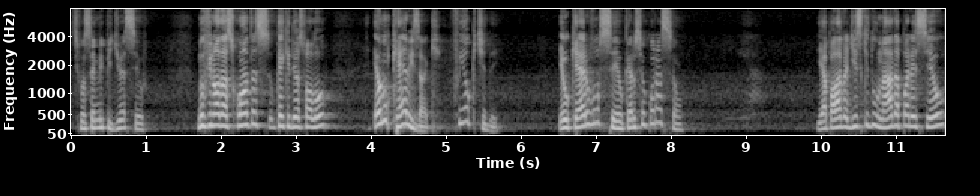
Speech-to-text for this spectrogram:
se você me pediu, é seu. No final das contas, o que, que Deus falou? Eu não quero Isaac, fui eu que te dei. Eu quero você, eu quero seu coração. E a palavra diz que do nada apareceu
